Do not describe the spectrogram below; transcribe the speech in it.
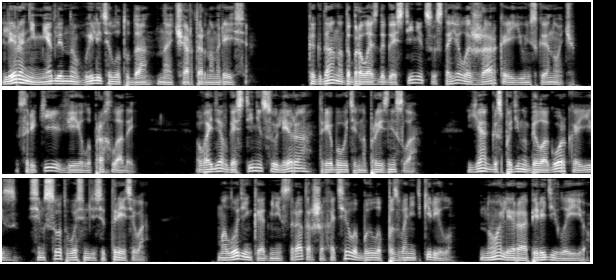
Лера немедленно вылетела туда на чартерном рейсе. Когда она добралась до гостиницы, стояла жаркая июньская ночь. С реки веяло прохладой. Войдя в гостиницу, Лера требовательно произнесла: "Я к господину Белогорка из 783-го". Молоденькая администраторша хотела было позвонить Кириллу, но Лера опередила ее,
